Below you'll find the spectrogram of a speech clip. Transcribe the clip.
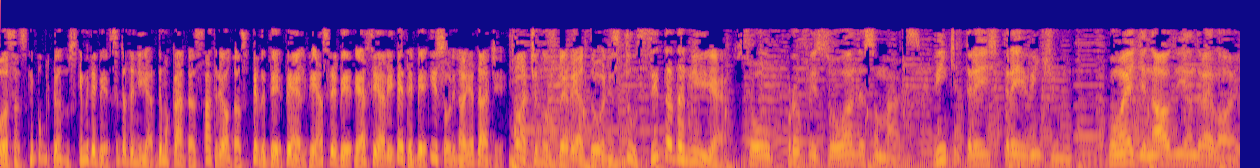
Forças, Republicanos, MDB, Cidadania, Democratas, Patriotas, PDT, PL, PSDB, PSL, PTB e Solidariedade. Vote nos vereadores do Cidadania. Sou o professor Anderson Max, 23321, com Edinaldo e André Lói.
